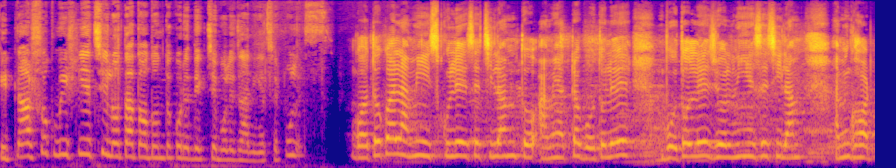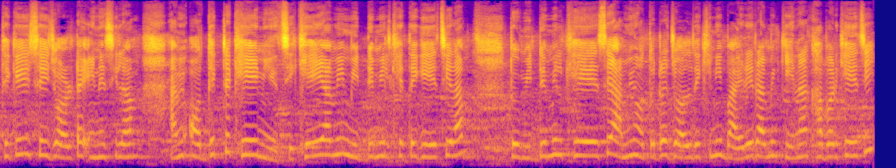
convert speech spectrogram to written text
কীটনাশক মিশিয়েছিল তা তদন্ত করে দেখছে বলে জানিয়েছে পুলিশ। গতকাল আমি স্কুলে এসেছিলাম, তো আমি একটা বোতলে বোতলে জল নিয়ে এসেছিলাম। আমি ঘর থেকেই সেই জলটা এনেছিলাম। আমি অর্ধেকটা খেয়ে নিয়েছি। খেয়ে আমি মিড ডে মিল খেতে গিয়েছিলাম। তো মিড ডে মিল খেয়ে এসে আমি অতটা জল দেখিনি। বাইরের আমি কেনা খাবার খেয়েছি।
